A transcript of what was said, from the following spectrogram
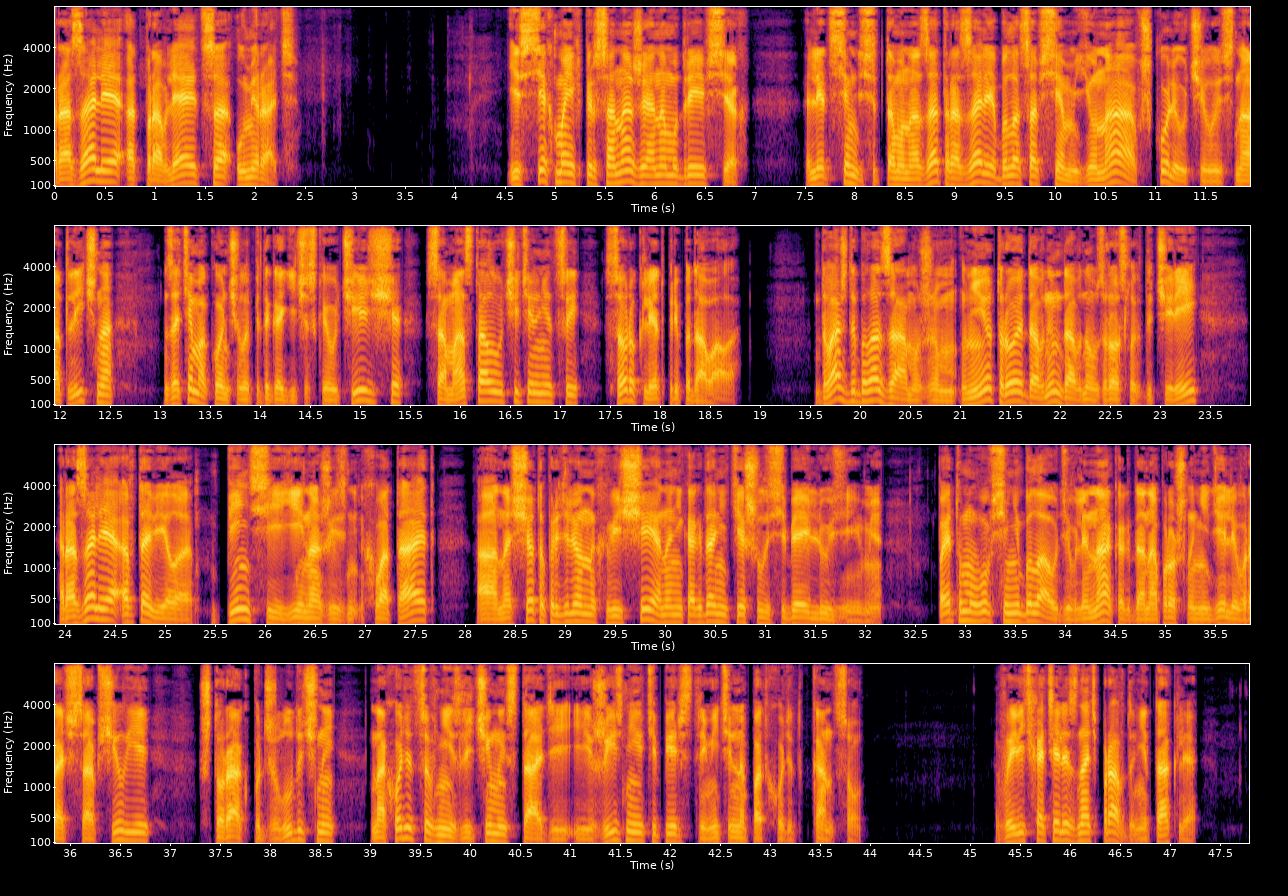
Розалия отправляется умирать. Из всех моих персонажей она мудрее всех. Лет 70 тому назад Розалия была совсем юна, в школе училась на отлично, затем окончила педагогическое училище, сама стала учительницей, 40 лет преподавала. Дважды была замужем, у нее трое давным-давно взрослых дочерей. Розалия автовела, пенсии ей на жизнь хватает, а насчет определенных вещей она никогда не тешила себя иллюзиями. Поэтому вовсе не была удивлена, когда на прошлой неделе врач сообщил ей, что рак поджелудочный находится в неизлечимой стадии, и жизнь ее теперь стремительно подходит к концу. «Вы ведь хотели знать правду, не так ли?»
